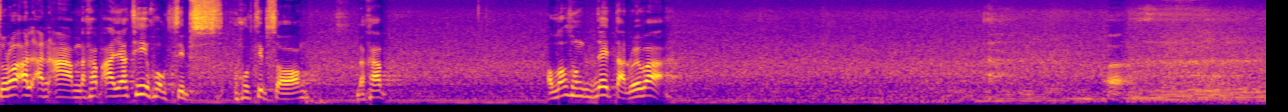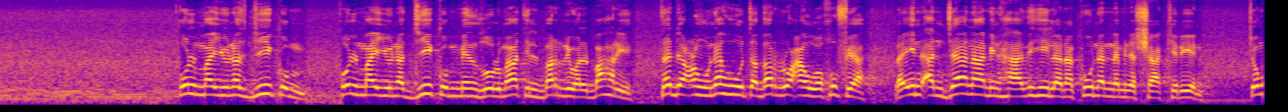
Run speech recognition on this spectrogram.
สุรอัลอันอามนะครับอายะที่ 60 62 นะครับอัลลอฮ์ทรงได้ตัดไว้ว่า قل ما ينجيكم قل ما ينجيكم من ظلمات البر والبحر تدعونه تضرعا وخفيا لئن أنجانا من هذه لنكونن من الشاكرين จง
